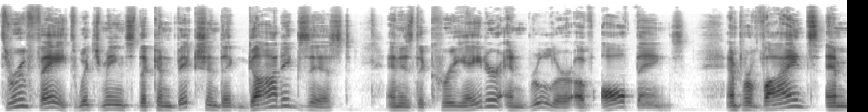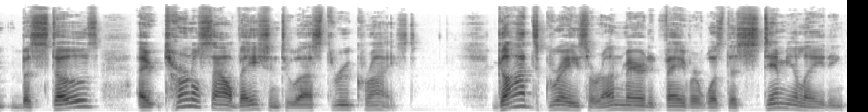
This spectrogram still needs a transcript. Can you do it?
through faith, which means the conviction that God exists and is the creator and ruler of all things, and provides and bestows eternal salvation to us through Christ. God's grace or unmerited favor was the stimulating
